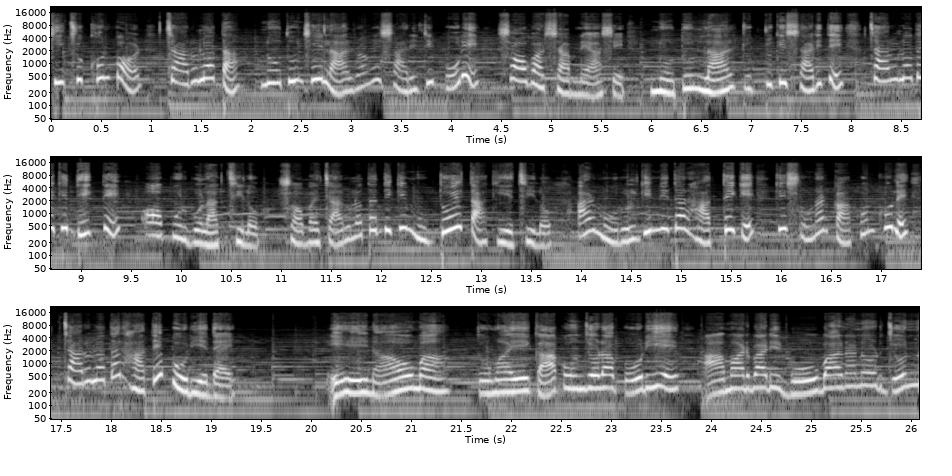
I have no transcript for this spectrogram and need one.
কিছুক্ষণ পর চারুলতা নতুন সেই লাল রঙের শাড়িটি পরে সবার সামনে আসে। নতুন লাল টুকটুকে শাড়িতে চারুলতাকে দেখতে অপূর্ব লাগছিল। সবাই চারুলতার দিকে মুগ্ধ হয়ে তাকিয়েছিল আর মোরল গিন্নি তার হাত থেকে কি সোনার কাকন খুলে চারুলতার হাতে পরিয়ে দেয়। এই নাও মা, তোমায় এই কাকন জোড়া পরিয়ে আমার বাড়ির বউ বানানোর জন্য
